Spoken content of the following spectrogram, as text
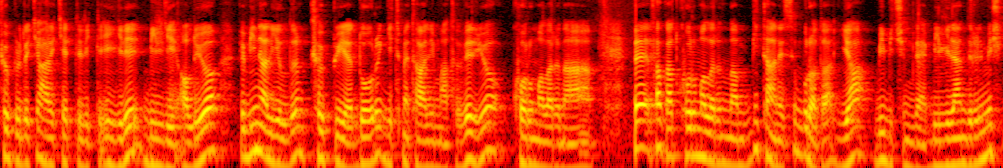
köprüdeki hareketlilikle ilgili bilgi alıyor ve Binali Yıldırım köprüye doğru gitme talimatı veriyor korumalarına. Ve fakat korumalarından bir tanesi burada ya bir biçimde bilgilendirilmiş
